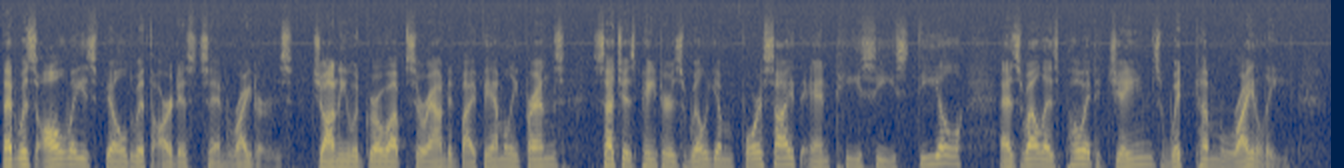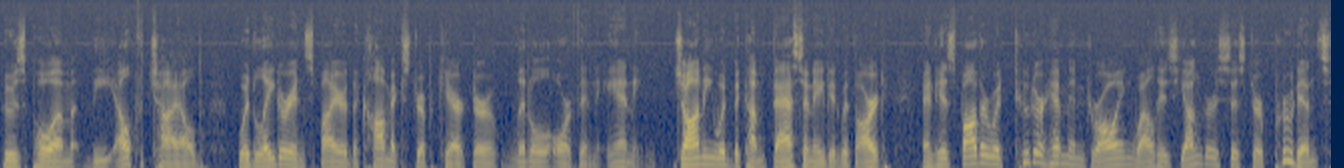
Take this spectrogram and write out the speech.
that was always filled with artists and writers. Johnny would grow up surrounded by family friends such as painters William Forsyth and T.C. Steele, as well as poet James Whitcomb Riley, whose poem The Elf Child would later inspire the comic strip character Little Orphan Annie. Johnny would become fascinated with art, and his father would tutor him in drawing while his younger sister Prudence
